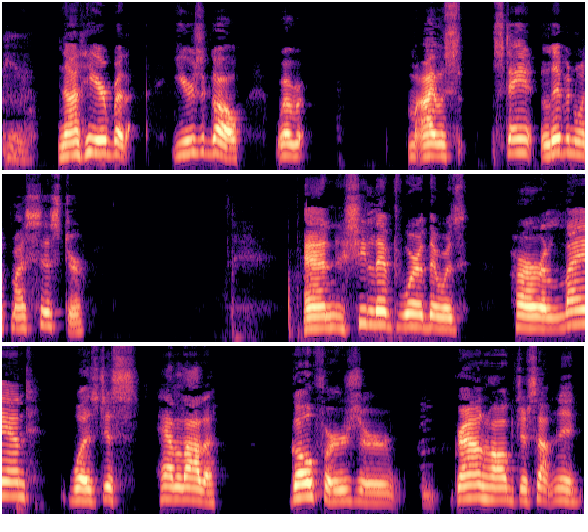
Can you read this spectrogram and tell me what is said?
not here, but years ago, where I was staying living with my sister, and she lived where there was her land was just had a lot of gophers or groundhogs or something. And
